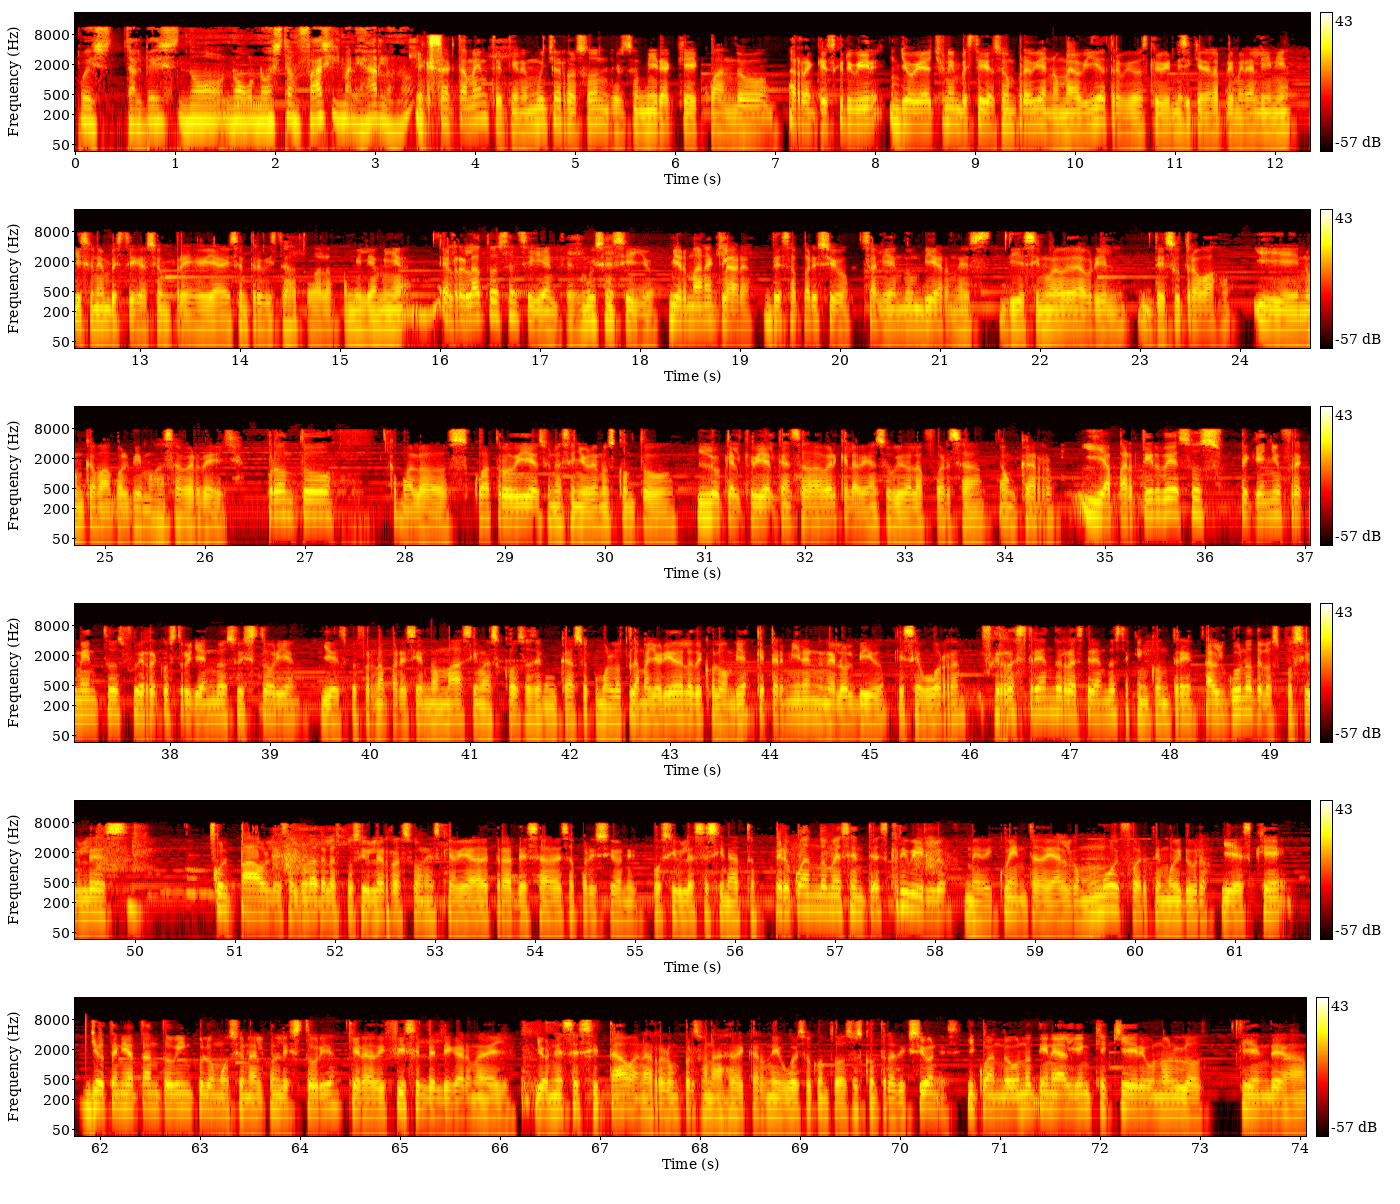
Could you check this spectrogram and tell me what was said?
pues tal vez no, no, no es tan fácil manejarlo, ¿no? Exactamente, tiene mucha razón, Gerson. Mira que cuando arranqué a escribir, yo había hecho una investigación previa, no me había atrevido a escribir ni siquiera la primera línea. Hice una investigación previa, hice entrevistas a toda la familia mía. El relato es el siguiente, es muy sencillo. Mi hermana Clara desapareció saliendo un viernes 19 de abril de su trabajo y nunca más volvimos a saber de ella. Pronto como a los cuatro días una señora nos contó lo que él había alcanzado a ver que le habían subido a la fuerza a un carro. Y a partir de esos pequeños fragmentos fui reconstruyendo su historia y después fueron apareciendo más y más cosas en un caso como la mayoría de los de Colombia que terminan en el olvido, que se borran. Fui rastreando y rastreando hasta que encontré algunos de los posibles culpables, algunas de las posibles razones que había detrás de esa desaparición y posible asesinato. Pero cuando me senté a escribirlo, me di cuenta de algo muy fuerte, muy duro, y es que yo tenía tanto vínculo emocional con la historia que era difícil desligarme de ella. Yo necesitaba narrar un personaje de carne y hueso con todas sus contradicciones. Y cuando uno tiene a alguien que quiere, uno lo tiende a,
